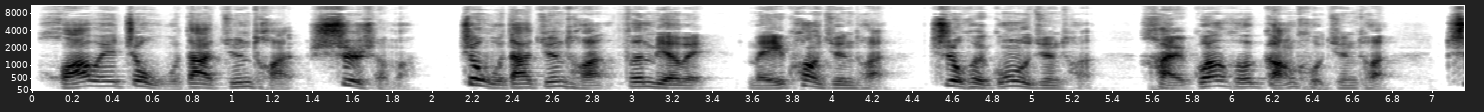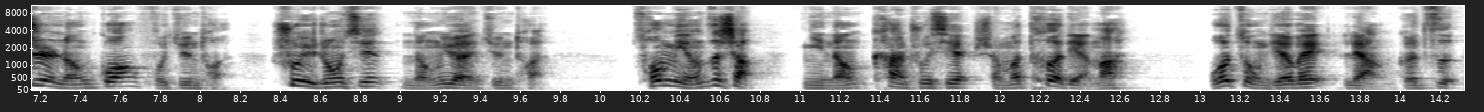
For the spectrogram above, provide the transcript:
华为这五大军团是什么？这五大军团分别为煤矿军团。智慧公路军团、海关和港口军团、智能光伏军团、数据中心能源军团，从名字上你能看出些什么特点吗？我总结为两个字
